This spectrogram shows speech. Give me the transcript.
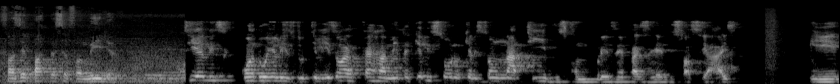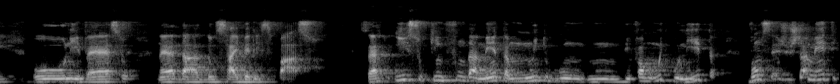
fazer parte dessa família. Se eles, quando eles utilizam a ferramenta que eles são, que eles são nativos, como por exemplo as redes sociais e o universo né, da, do cyberespaço certo? Isso quem fundamenta muito de forma muito bonita vão ser justamente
